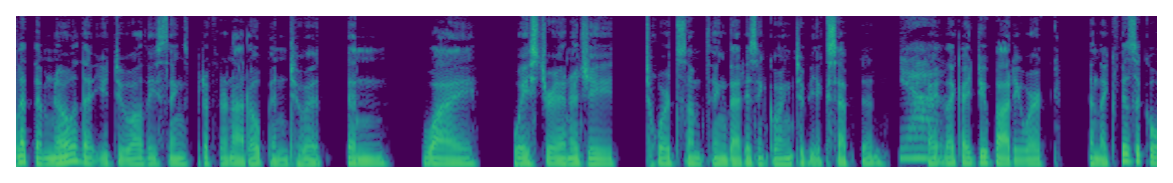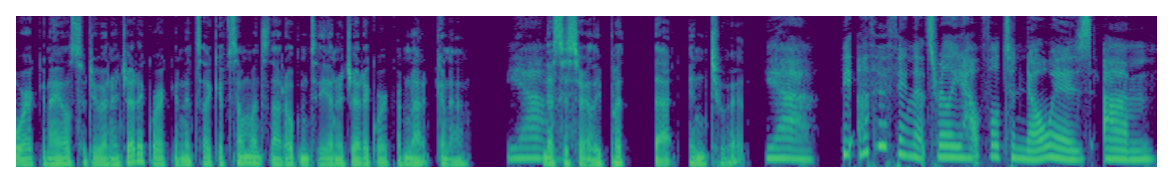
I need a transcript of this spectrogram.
let them know that you do all these things, but if they're not open to it, then why waste your energy towards something that isn't going to be accepted? Yeah. Right? Like I do body work and like physical work, and I also do energetic work, and it's like if someone's not open to the energetic work, I'm not gonna Yeah. necessarily put that into it. Yeah. The other thing that's really helpful to know is, um,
